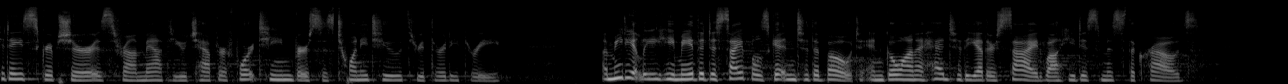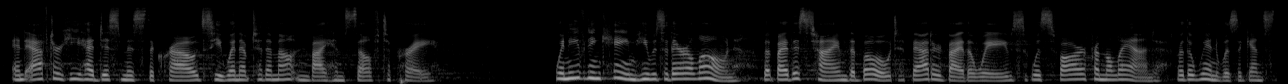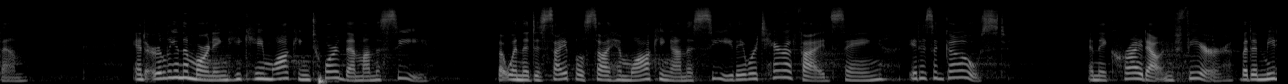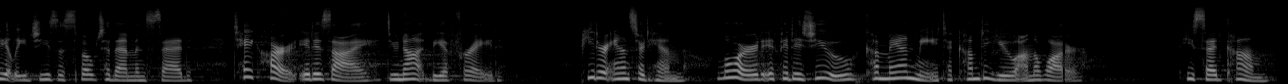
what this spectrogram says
Today's scripture is from Matthew chapter 14, verses 22 through 33. Immediately, he made the disciples get into the boat and go on ahead to the other side while he dismissed the crowds. And after he had dismissed the crowds, he went up to the mountain by himself to pray. When evening came, he was there alone, but by this time the boat, battered by the waves, was far from the land, for the wind was against them. And early in the morning he came walking toward them on the sea. But when the disciples saw him walking on the sea, they were terrified, saying, It is a ghost. And they cried out in fear. But immediately Jesus spoke to them and said, Take heart, it is I. Do not be afraid. Peter answered him, Lord, if it is you, command me to come to you on the water. He said, Come.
